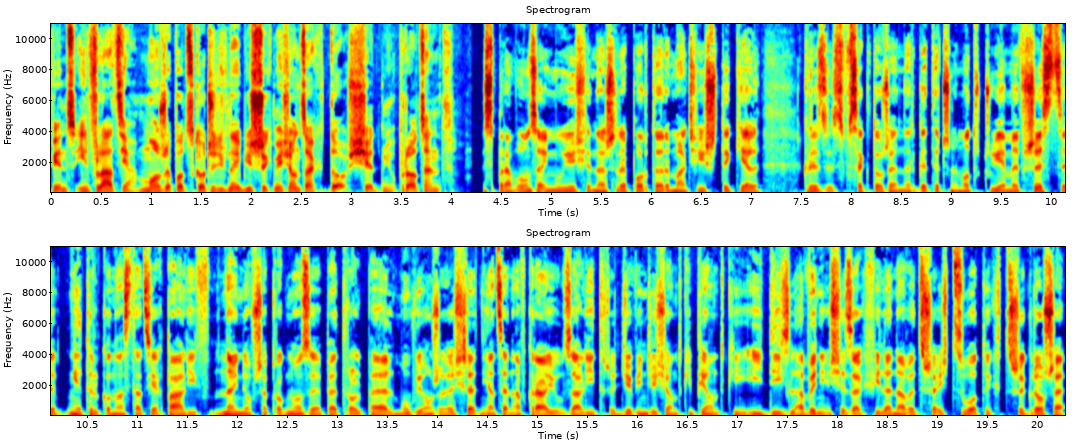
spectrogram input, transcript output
więc inflacja może podskoczyć w najbliższych miesiącach do 7%. Sprawą zajmuje się nasz reporter Maciej Sztykiel. Kryzys w sektorze energetycznym odczujemy wszyscy, nie tylko na stacjach paliw. Najnowsze prognozy Petrol.pl mówią, że średnia cena w kraju za litr 95 i diesla wyniesie za chwilę nawet 6 zł 3 grosze,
